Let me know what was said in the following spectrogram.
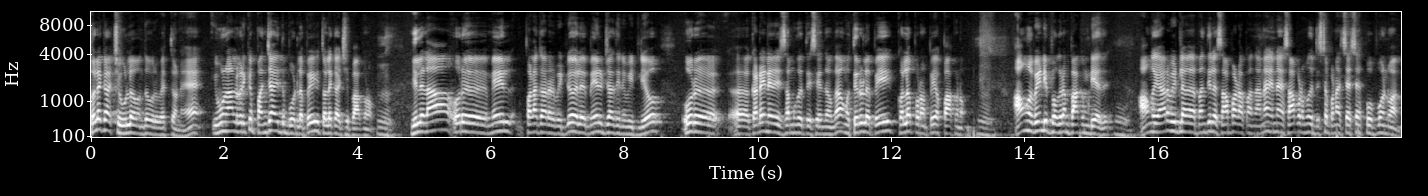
தொலைக்காட்சி உள்ள வந்து ஒரு வைத்தோன்னே இவ்வளவு நாள் வரைக்கும் பஞ்சாயத்து போர்டில் போய் தொலைக்காட்சி பார்க்கணும். இல்லைனா ஒரு மேல் பணக்காரர் வீட்லையோ இல்லை மேல் ஜாதியின வீட்லையோ ஒரு கடைநிலை சமூகத்தை சேர்ந்தவங்க அவங்க தெருவில் போய் கொல்லப்புறம் போய் பார்க்கணும். அவங்க வேண்டிய ப்ரோக்ராம் பார்க்க முடியாது. அவங்க யார் வீட்டில் பந்தியில் சாப்பாடு உட்காந்தாங்கன்னா என்ன சாப்பிடும் போது டிஸ்டர்ப் பண்ணா சேச்சே போ போன்னுவாங்க.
